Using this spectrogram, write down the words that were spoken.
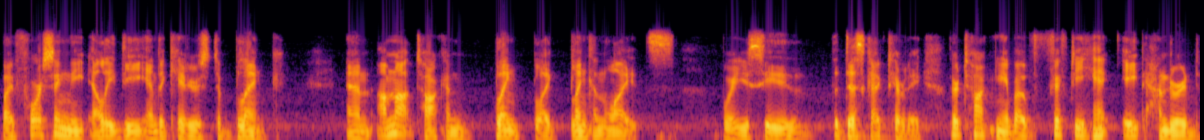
by forcing the LED indicators to blink. And I'm not talking blink like blinking lights where you see the disk activity. They're talking about 5800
